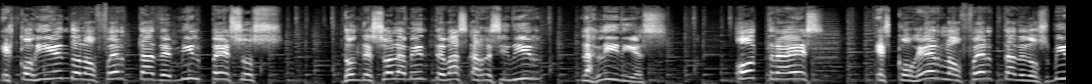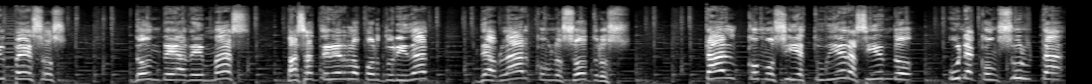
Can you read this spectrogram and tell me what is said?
escogiendo la oferta de mil pesos donde solamente vas a recibir las líneas. Otra es escoger la oferta de dos mil pesos donde además vas a tener la oportunidad de hablar con nosotros, tal como si estuviera haciendo una consulta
